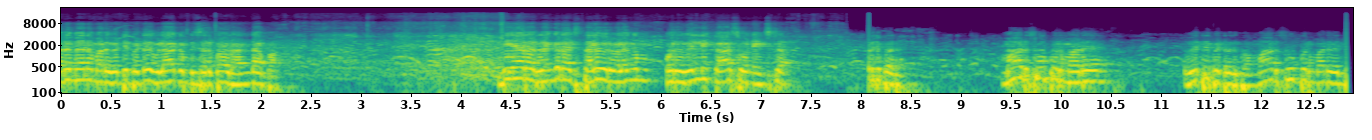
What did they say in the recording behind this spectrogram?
அருமையான மாடு வெற்றி பெற்று விழா கமிட்டி சிறப்பா ஒரு அண்டாப்பா. டிஆர்ஆர் ரங்கராஜ் தலைவர் வழங்கும் ஒரு வெள்ளி காசு ஒன்று எக்ஸ்ட்ரா பாரு. மாடு சூப்பர் மாடு வெற்றி பெற்றதுப்பா மாடு சூப்பர் மாடு வெற்றி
